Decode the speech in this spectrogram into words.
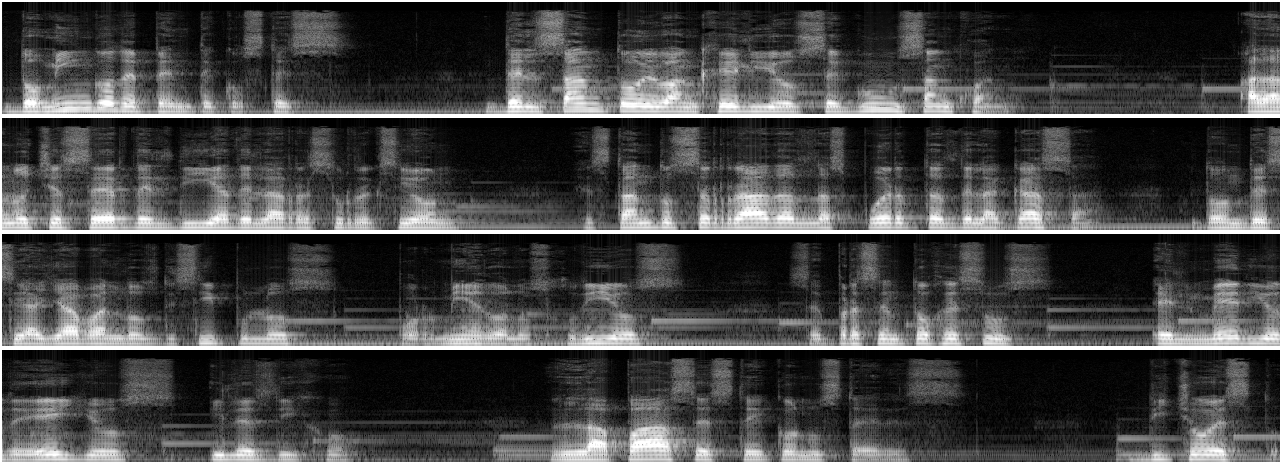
...domingo de Pentecostés... ...del Santo Evangelio según San Juan... ...al anochecer del día de la resurrección estando cerradas las puertas de la casa donde se hallaban los discípulos, por miedo a los judíos, se presentó Jesús en medio de ellos y les dijo, La paz esté con ustedes. Dicho esto,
